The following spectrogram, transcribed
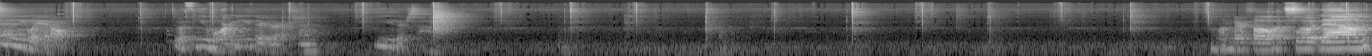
Any way at all. Do a few more either direction, either side. Wonderful. Let's slow it down.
